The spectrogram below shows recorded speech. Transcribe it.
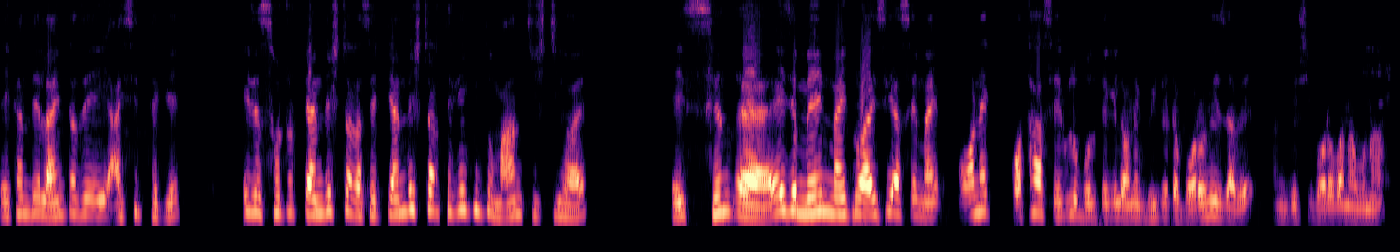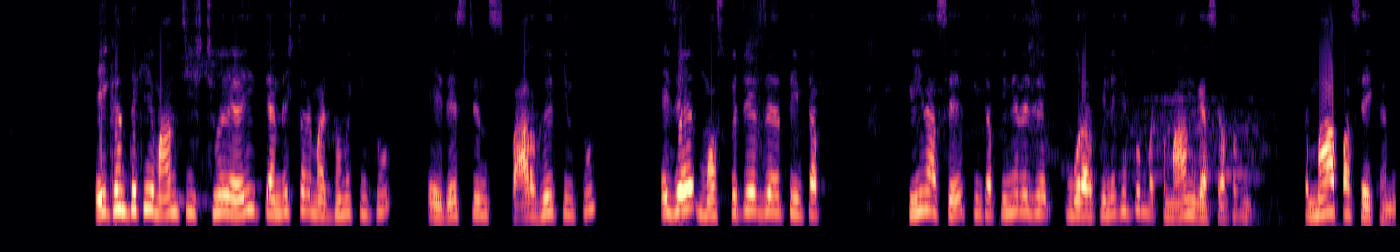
এখান দিয়ে লাইনটা যে এই আইসি থেকে, এই যে ছোট ট্যান্ডেস্টার আছে, ট্যান্ডেস্টার থেকে কিন্তু মান সৃষ্টি হয়। এই এই যে মেইন মাইক্রো আইসি আছে অনেক কথা আছে, এগুলো বলতে গেলে অনেক ভিডিওটা বড় হয়ে যাবে, আমি বেশি বড় বানাবো না। এইখান থেকে মান সৃষ্টি হয়ে এই ট্যান্ডেস্টারের মাধ্যমে কিন্তু এই রেজিস্ট্যান্স পার হয়ে কিন্তু এই যে মসপেটের যে তিনটা পিন আছে, তিনটা পিনের এই যে মোড়ার পিনে কিন্তু একটা মান গেছে, অর্থাৎ একটা মাপ আছে এখানে।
